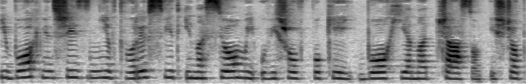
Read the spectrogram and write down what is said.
І Бог він шість днів творив світ, і на сьомий увійшов в покій. Бог є над часом. І щоб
